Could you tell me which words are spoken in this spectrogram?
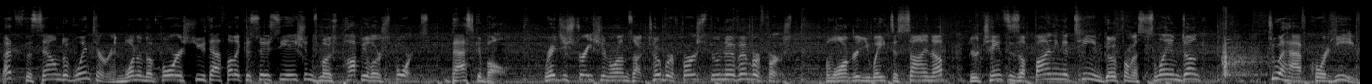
That's the sound of winter in one of the Forest Youth Athletic Association's most popular sports, basketball. Registration runs October 1st through November 1st. The longer you wait to sign up, your chances of finding a team go from a slam dunk to a half court heave.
